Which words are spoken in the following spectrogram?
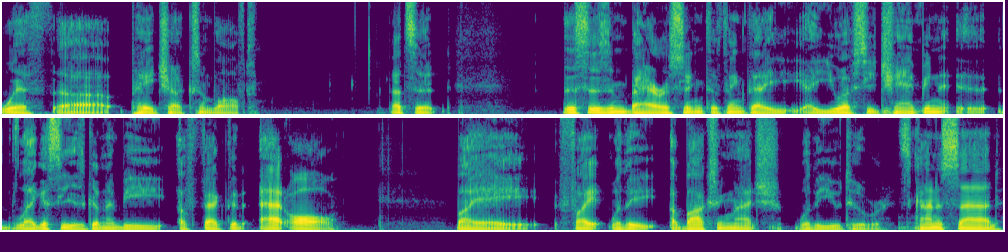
with uh, paychecks involved. That's it. This is embarrassing to think that a, a UFC champion uh, legacy is going to be affected at all by a fight with a, a boxing match with a YouTuber. It's kind of sad.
